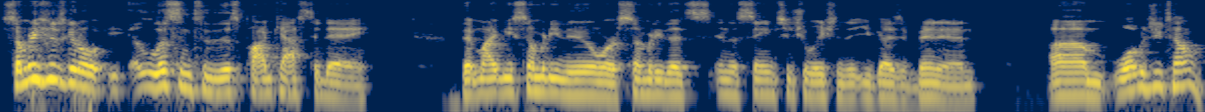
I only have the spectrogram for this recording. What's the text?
somebody who's going to listen to this podcast today, that might be somebody new or somebody that's in the same situation that you guys have been in? Um, what would you tell them?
